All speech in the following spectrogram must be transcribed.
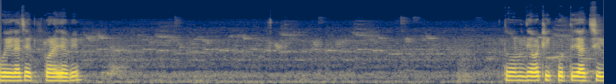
হয়ে গেছে আর কি করা যাবে। তো আবার ঠিক করতে যাচ্ছিল।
